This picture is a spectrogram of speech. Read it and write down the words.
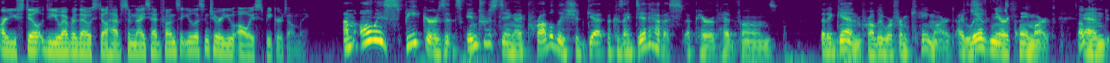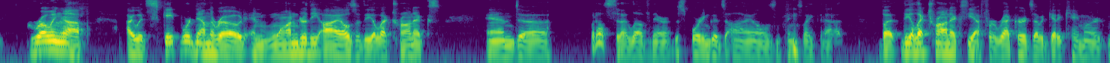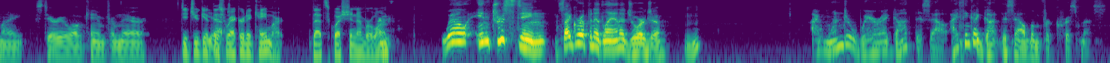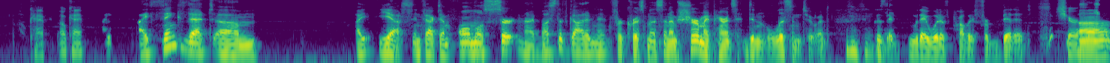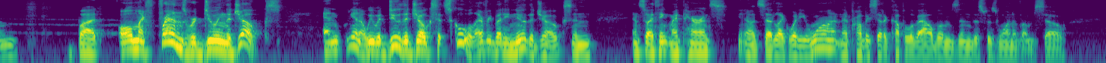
Are you still? Do you ever though still have some nice headphones that you listen to, or are you always speakers only? I'm always speakers. It's interesting. I probably should get because I did have a, a pair of headphones that again probably were from Kmart. I lived near a Kmart, okay. and growing up, I would skateboard down the road and wander the aisles of the electronics, and uh, what else did I love there? The sporting goods aisles and things like that. But the electronics, yeah, for records, I would get at Kmart. My stereo all came from there. Did you get yeah. this record at Kmart? That's question number one. Well, interesting. So I grew up in Atlanta, Georgia. Mm-hmm. I wonder where I got this out. I think I got this album for Christmas. Okay. Okay. I, I think that um, I yes, in fact, I'm almost certain I must have gotten it for Christmas, and I'm sure my parents didn't listen to it because they they would have probably forbid it. Sure. Um, but all my friends were doing the jokes, and you know we would do the jokes at school. Everybody knew the jokes, and and so I think my parents, you know, it said like, "What do you want?" And I probably said a couple of albums, and this was one of them. So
